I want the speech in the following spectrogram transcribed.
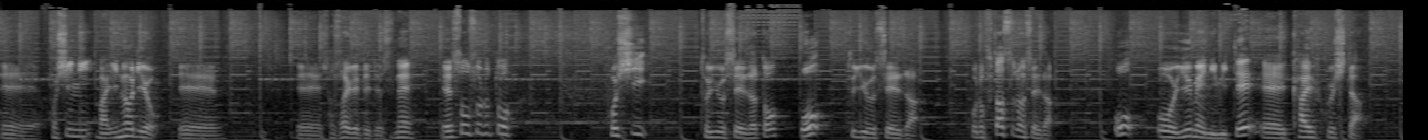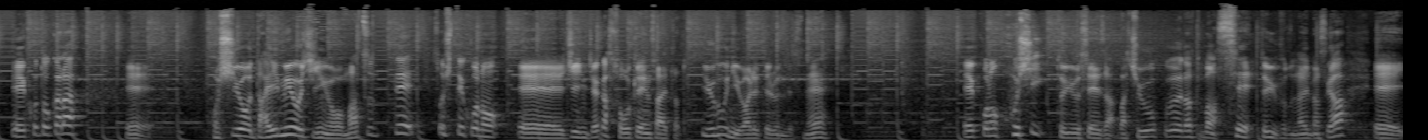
え星に、ま祈りを、えーえー、捧げてですね、えー、そうすると星という星座とおという星座この2つの星座を夢に見て、えー、回復した、えことから、え星を大明神を祀ってそしてこの、え神社が創建されたというふうに言われてるんですね。えこの星という星座、まあ、中国だとまあ星ということになりますが、え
